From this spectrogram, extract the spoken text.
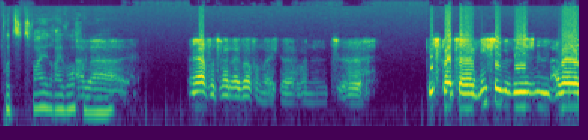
Vor zwei, drei Wochen. Aber ja, vor zwei, drei Wochen war ich da. Und äh, ist Gott sei Dank nicht so gewesen, aber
